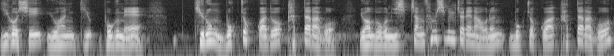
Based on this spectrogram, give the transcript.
이것이 요한 복음의 기록 목적과도 같다라고 요한복음 20장 31절에 나오는 목적과 같다라고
